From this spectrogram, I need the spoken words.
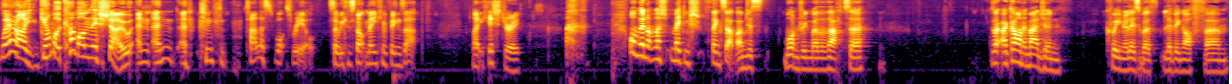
where are you? Come on, come on this show and and and tell us what's real, so we can stop making things up, like history. Well, we're not much making sh- things up. I'm just wondering whether that. Uh... I can't imagine Queen Elizabeth living off um,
